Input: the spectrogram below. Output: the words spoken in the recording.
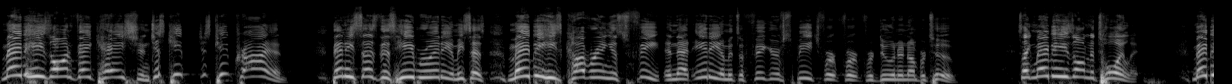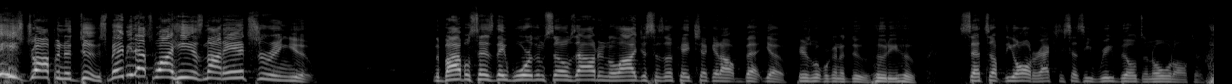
maybe he's on vacation. Just keep, just keep crying. Then he says this Hebrew idiom. He says, maybe he's covering his feet. And that idiom, it's a figure of speech for, for, for doing a number two. It's like maybe he's on the toilet. Maybe he's dropping a deuce. Maybe that's why he is not answering you. The Bible says they wore themselves out, and Elijah says, okay, check it out. Bet, yo, here's what we're going to do. Hooty hoo. Sets up the altar. Actually says he rebuilds an old altar.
